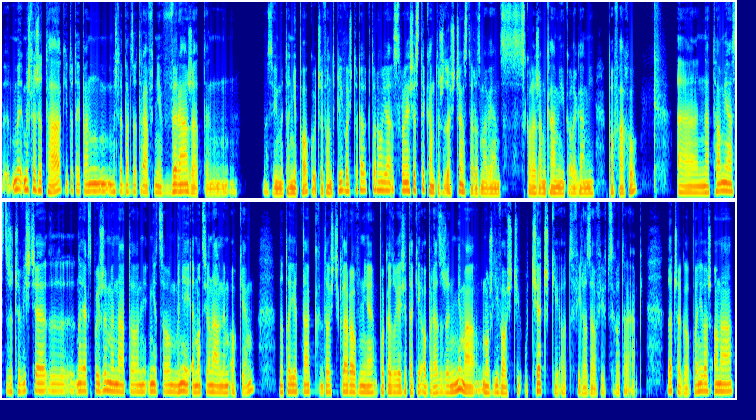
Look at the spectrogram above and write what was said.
My, myślę, że tak, i tutaj Pan, myślę, bardzo trafnie wyraża ten, nazwijmy to, niepokój czy wątpliwość, która, którą ja, z którą ja się stykam też dość często, rozmawiając z koleżankami i kolegami po fachu. E, natomiast rzeczywiście, no jak spojrzymy na to nieco mniej emocjonalnym okiem, no to jednak dość klarownie pokazuje się taki obraz, że nie ma możliwości ucieczki od filozofii w psychoterapii. Dlaczego? Ponieważ ona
